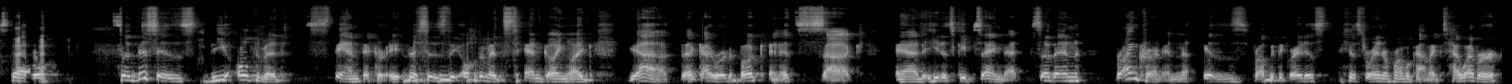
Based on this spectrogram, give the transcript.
so so this is the ultimate Stan Dickery. This is the ultimate Stan going like, yeah, that guy wrote a book and it sucked, and he just keeps saying that. So then Brian Cronin is probably the greatest historian of Marvel Comics. However,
